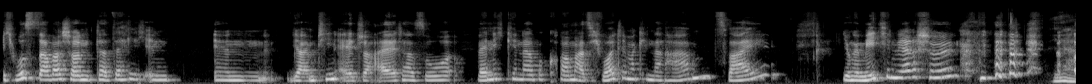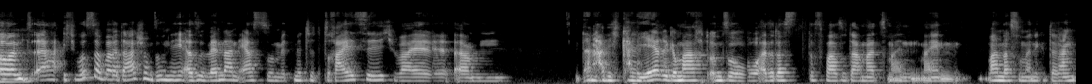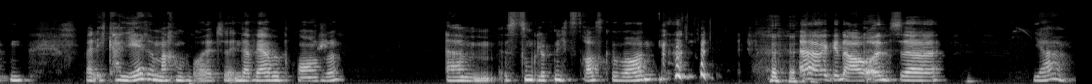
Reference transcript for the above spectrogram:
Ich wusste aber schon tatsächlich in, in, ja, im Teenageralter so, wenn ich Kinder bekomme, also ich wollte immer Kinder haben, zwei. Junge Mädchen wäre schön. Ja. Und äh, ich wusste aber da schon so, nee, also wenn dann erst so mit Mitte 30, weil ähm, dann habe ich Karriere gemacht und so. Also das, das war so damals mein, mein, waren das so meine Gedanken weil ich Karriere machen wollte in der Werbebranche. Ähm, ist zum Glück nichts draus geworden. äh, genau, und äh, ja,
